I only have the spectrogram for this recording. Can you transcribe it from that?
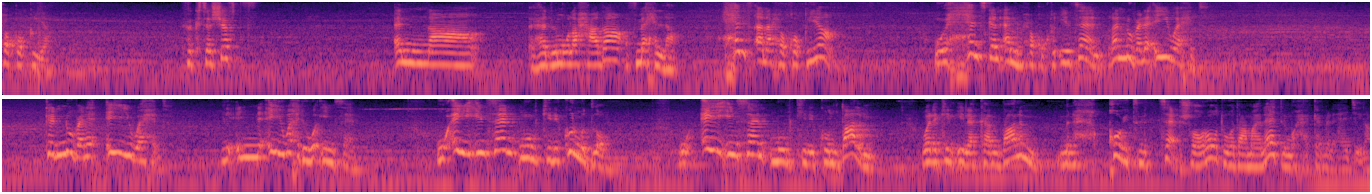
حقوقية؟ فاكتشفت أن هذه الملاحظة في محلها. حنت أنا حقوقية وحنت كنأمن بحقوق الإنسان غنوب على أي واحد. كنوب على أي واحد لأن أي واحد هو إنسان. وأي إنسان ممكن يكون مظلوم. وأي إنسان ممكن يكون ظالم. ولكن اذا كان ظالم من حقه يتمتع بشروط وضمانات المحاكمة العادلة.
